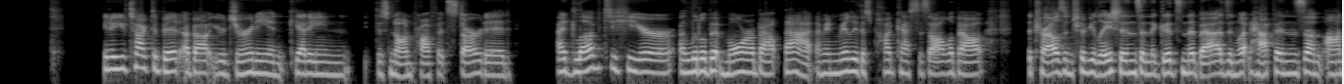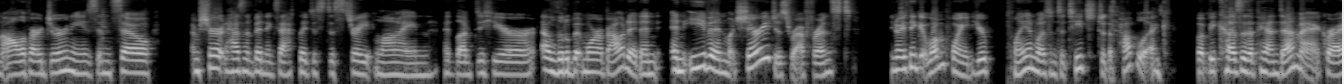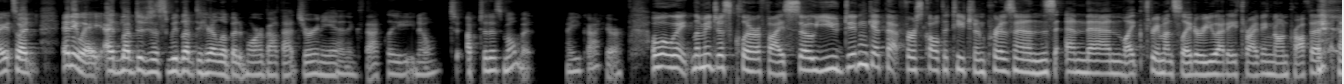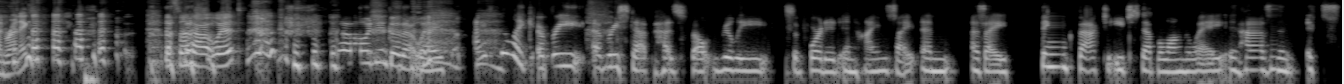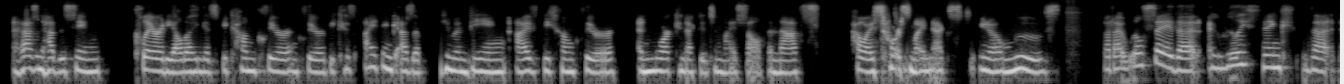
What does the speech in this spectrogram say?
You know, you've talked a bit about your journey and getting this nonprofit started. I'd love to hear a little bit more about that. I mean, really, this podcast is all about the trials and tribulations and the goods and the bads and what happens on, on all of our journeys. And so I'm sure it hasn't been exactly just a straight line. I'd love to hear a little bit more about it. And and even what Sherry just referenced, you know, I think at one point your plan wasn't to teach to the public, but because of the pandemic, right? So I'd, anyway, I'd love to just we'd love to hear a little bit more about that journey and exactly, you know, to, up to this moment how you got here. Oh, wait, let me just clarify. So you didn't get that first call to teach in prisons, and then like three months later, you had a thriving nonprofit and running? That's not how it went. no, it didn't go that way. I feel like every every step has felt really supported in hindsight, and as I think back to each step along the way, it hasn't it's it hasn't had the same clarity. Although I think it's become clearer and clearer because I think as a human being, I've become clearer and more connected to myself, and that's how I source my next, you know, moves. But I will say that I really think that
